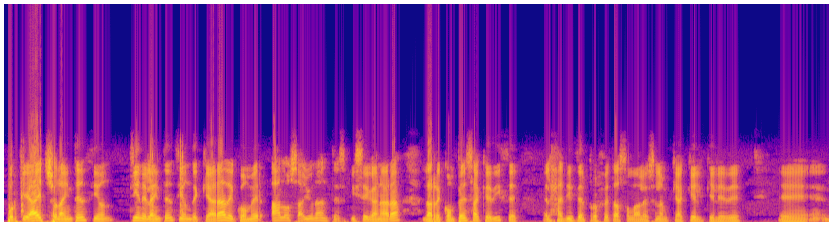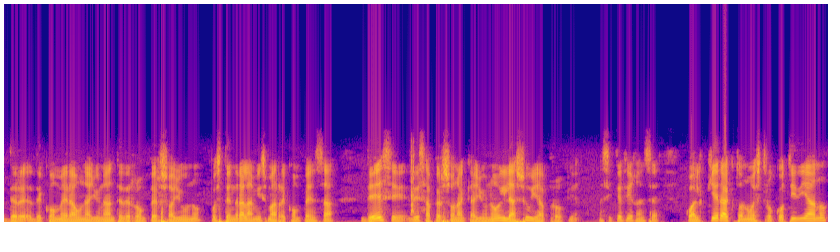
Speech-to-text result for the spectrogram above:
Porque ha hecho la intención, tiene la intención de que hará de comer a los ayunantes y se ganará la recompensa que dice el hadith del profeta sallallahu alaihi que aquel que le dé eh, de, comer a un ayunante, de romper su ayuno, pues tendrá la misma recompensa de, ese, de esa persona que ayunó y la suya propia. Así que fíjense, cualquier acto nuestro cotidiano,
